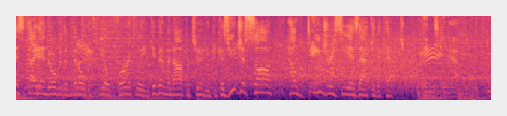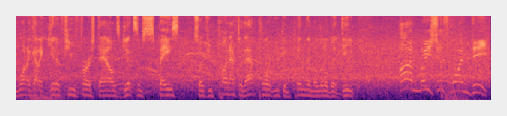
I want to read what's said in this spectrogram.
This tight end over the middle of the field vertically and give him an opportunity because you just saw how dangerous he is after the catch. Things can happen. You want to got to get a few first downs, get some space, so if you punt after that point, you can pin them a little bit deep. Unleashes one deep.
